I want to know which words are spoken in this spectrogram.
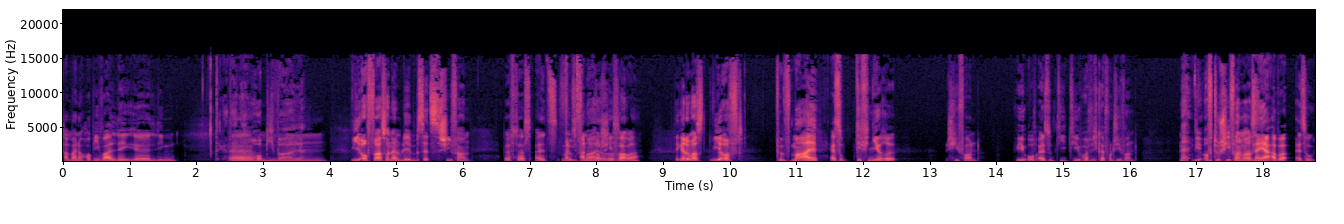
an meiner Hobbywahl li äh, liegen. Ähm, Hobbywahl. Wie oft warst du in deinem Leben bis jetzt Skifahren? Öfters als manch Fünfmal anderer oder so. Skifahrer. Digga, du warst wie oft? Fünfmal? Also definiere Skifahren. Wie oft, also die, die Häufigkeit von Skifahren. Ne, wie oft du Skifahren warst? Naja, aber also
